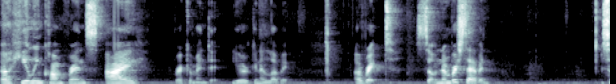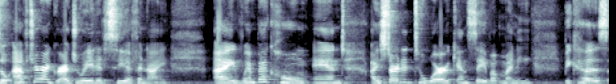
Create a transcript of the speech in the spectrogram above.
a healing conference, I recommend it. You're going to love it. All right. So, number seven. So, after I graduated CFNI, I went back home and I started to work and save up money because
